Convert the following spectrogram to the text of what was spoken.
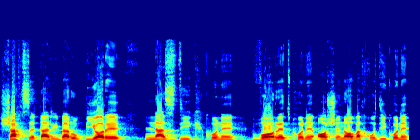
شخص غریبه رو بیاره نزدیک کنه وارد کنه آشنا و خودی کنه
